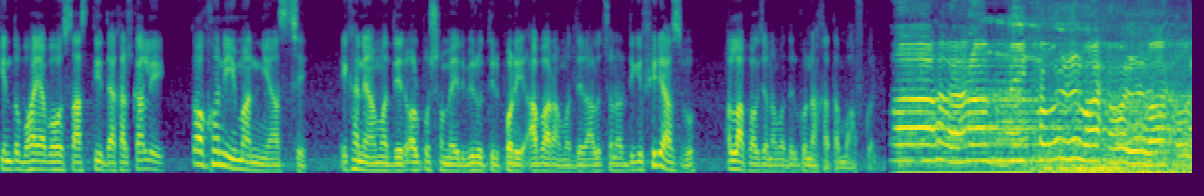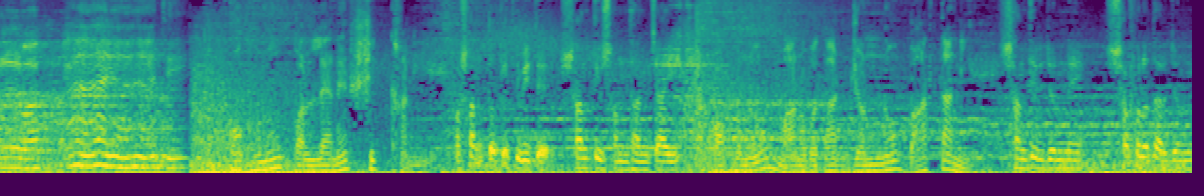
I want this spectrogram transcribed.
কিন্তু ভয়াবহ শাস্তি দেখার কালে তখনই ইমান নিয়ে আসছে। এখানে আমাদের অল্প সময়ের বিরতির পরে আবার আমাদের আলোচনার দিকে ফিরে আসব। আল্লাহ পাক যেন আমাদের গুনা খাতা মাফ করে কখনো কল্যাণের শিক্ষা নিয়ে। অশান্ত পৃথিবীতে শান্তির সন্ধান চাই। কখনো মানবতার জন্য বার্তা নিয়ে। শান্তির জন্য সফলতার জন্য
